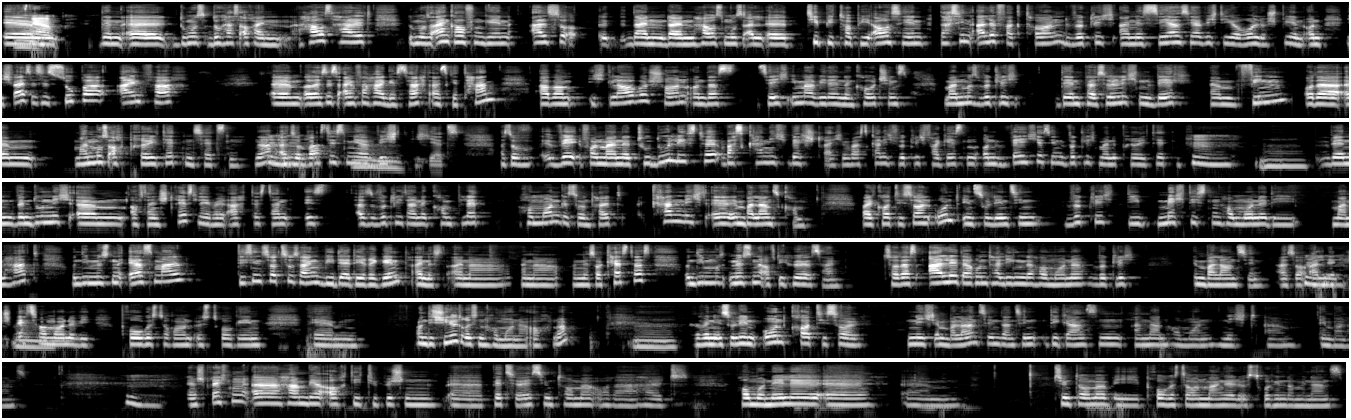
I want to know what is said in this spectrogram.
Ähm, Ja. Denn äh, du musst, du hast auch einen Haushalt, du musst einkaufen gehen, also äh, dein, dein Haus muss äh, tippitoppi aussehen. Das sind alle Faktoren, die wirklich eine sehr, sehr wichtige Rolle spielen. Und ich weiß, es ist super einfach, ähm, oder es ist einfacher gesagt als getan, aber ich glaube schon, und das sehe ich immer wieder in den Coachings, man muss wirklich den persönlichen Weg ähm, finden oder ähm, man muss auch Prioritäten setzen. Ne? Also Mhm. was ist mir Mhm. wichtig jetzt? Also von meiner To-Do-Liste, was kann ich wegstreichen, was kann ich wirklich vergessen und welche sind wirklich meine Prioritäten? Mhm. Hm. wenn, wenn du nicht ähm, auf dein Stresslevel achtest, dann ist also wirklich deine komplett Hormongesundheit kann nicht äh, in Balance kommen. Weil Cortisol und Insulin sind wirklich die mächtigsten Hormone, die man hat. Und die müssen erstmal, die sind sozusagen wie der Dirigent eines, einer, einer, eines Orchesters und die muss, müssen auf die Höhe sein, sodass alle darunterliegenden Hormone wirklich im Balance sind. Also alle Mhm. Geschlechtshormone wie Progesteron, Östrogen ähm, und die Schilddrüsenhormone auch. Ne? Mhm. Also wenn Insulin und Cortisol nicht im Balance sind, dann sind die ganzen anderen Hormone nicht ähm, im Balance. Mhm. Dementsprechend äh, haben wir auch die typischen äh, PCOS-Symptome oder halt hormonelle äh, ähm, Symptome wie Progesteronmangel, Östrogendominanz,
